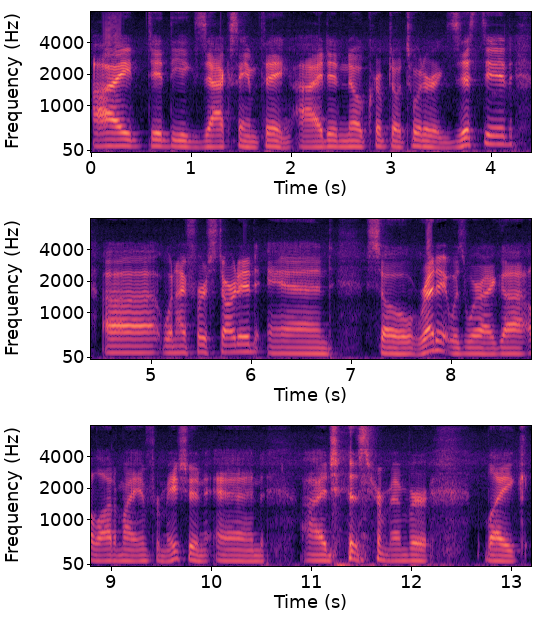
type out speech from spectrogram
I did the exact same thing. I didn't know crypto Twitter existed uh, when I first started, and so Reddit was where I got a lot of my information. And I just remember, like,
